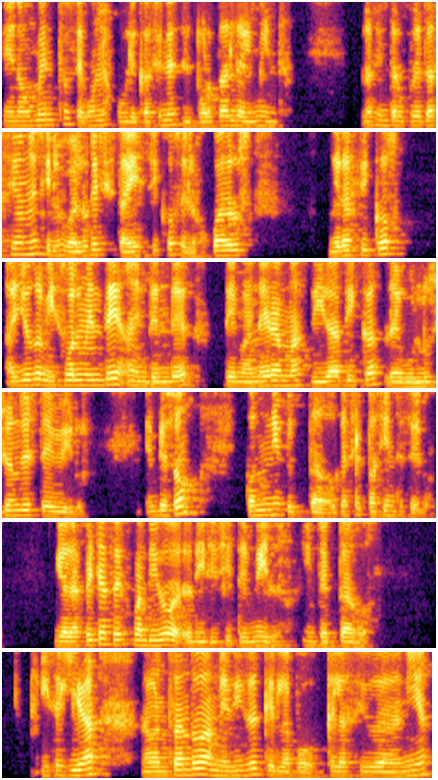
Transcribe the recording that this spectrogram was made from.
en aumento según las publicaciones del portal del MINT. Las interpretaciones y los valores estadísticos de los cuadros gráficos ayudan visualmente a entender de manera más didáctica la evolución de este virus. Empezó con un infectado, que es el paciente cero, y a la fecha se ha expandido a 17.000 infectados y seguirá avanzando a medida que la, que la ciudadanía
